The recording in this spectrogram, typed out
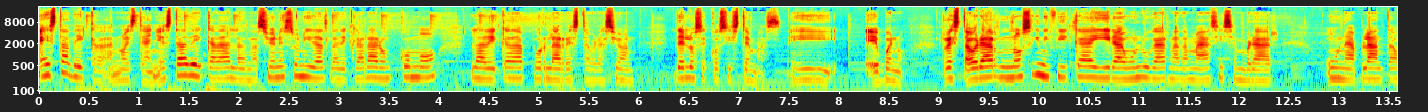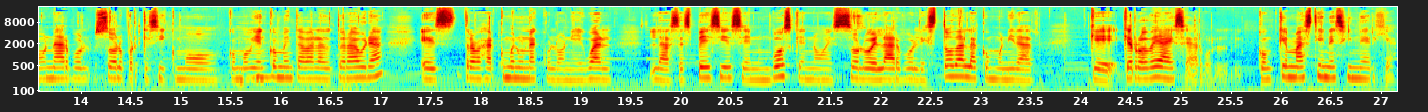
esta década, no este año, esta década las Naciones Unidas la declararon como la década por la restauración de los ecosistemas. Y eh, bueno, restaurar no significa ir a un lugar nada más y sembrar una planta, un árbol, solo porque sí, como, como bien comentaba la doctora Aura, es trabajar como en una colonia. Igual, las especies en un bosque no es solo el árbol, es toda la comunidad que, que rodea ese árbol. ¿Con qué más tiene sinergia?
